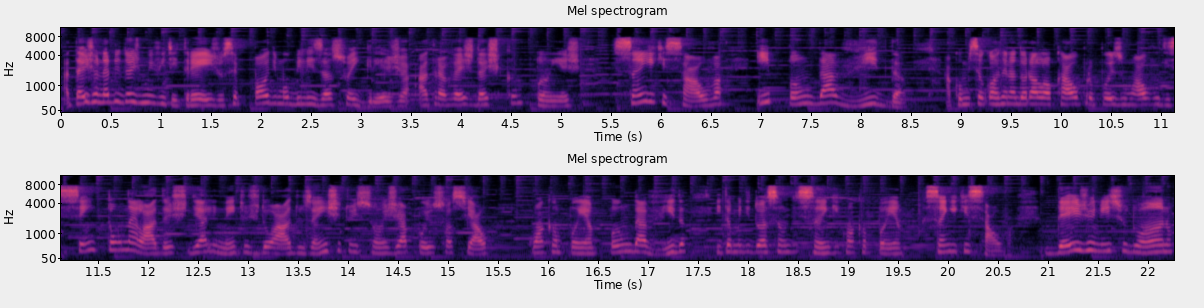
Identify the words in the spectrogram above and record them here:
Até janeiro de 2023, você pode mobilizar sua igreja através das campanhas Sangue que Salva e Pão da Vida. A comissão coordenadora local propôs um alvo de 100 toneladas de alimentos doados a instituições de apoio social com a campanha Pão da Vida e também de doação de sangue com a campanha Sangue que Salva. Desde o início do ano,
